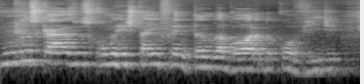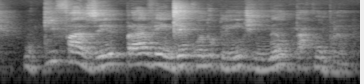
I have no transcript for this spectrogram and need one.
nos casos como a gente está enfrentando agora do Covid, o que fazer para vender quando o cliente não está comprando.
